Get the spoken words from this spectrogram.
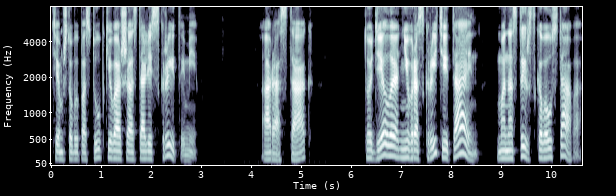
тем, чтобы поступки ваши остались скрытыми. А раз так, то дело не в раскрытии тайн монастырского устава,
